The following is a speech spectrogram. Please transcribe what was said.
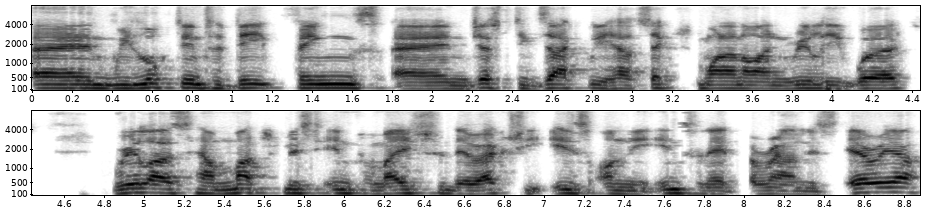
and we looked into deep things and just exactly how Section 109 really worked, realized how much misinformation there actually is on the internet around this area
